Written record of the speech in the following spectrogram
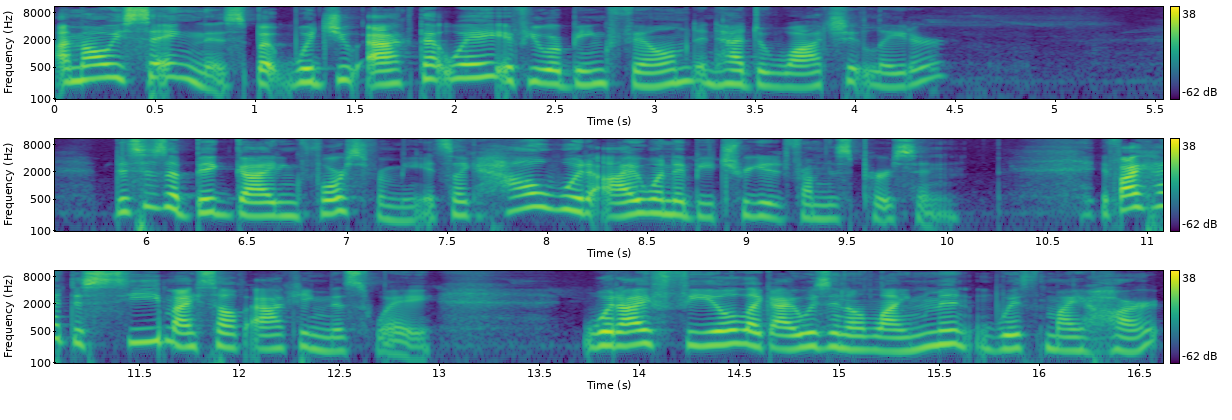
I'm always saying this, but would you act that way if you were being filmed and had to watch it later? This is a big guiding force for me. It's like, how would I want to be treated from this person? If I had to see myself acting this way, would I feel like I was in alignment with my heart?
